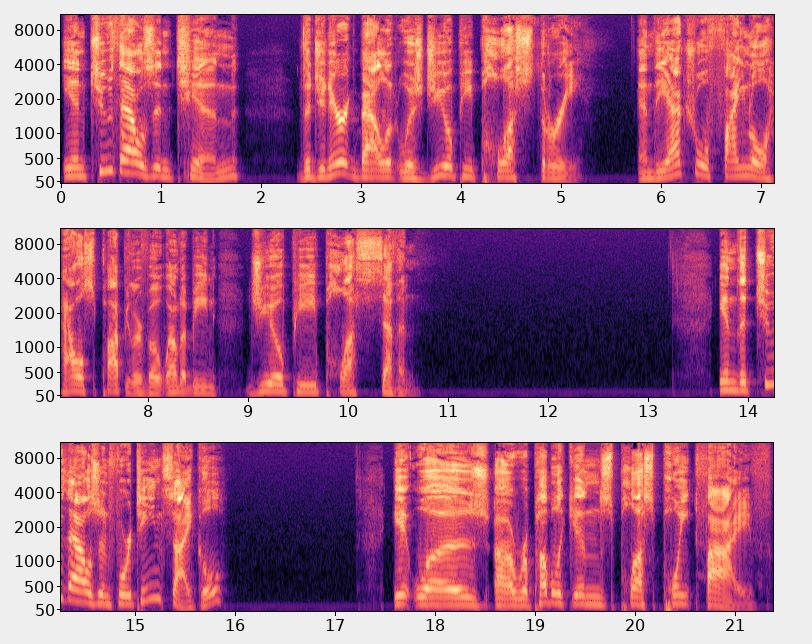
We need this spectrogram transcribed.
In 2010, the generic ballot was GOP plus three, and the actual final House popular vote wound up being GOP plus seven. In the 2014 cycle, it was uh, Republicans plus 0.5.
